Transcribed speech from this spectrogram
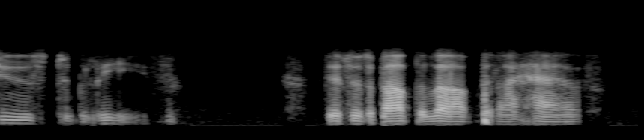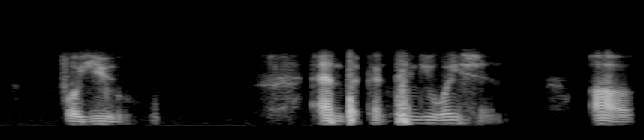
choose to believe. This is about the love that I have for you and the continuation of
